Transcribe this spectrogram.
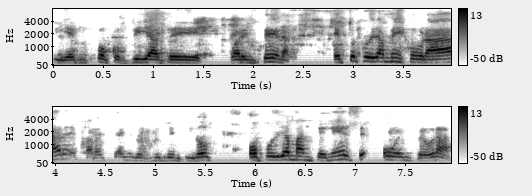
y en pocos días de cuarentena. ¿Esto podría mejorar para este año 2022 o podría mantenerse o empeorar?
